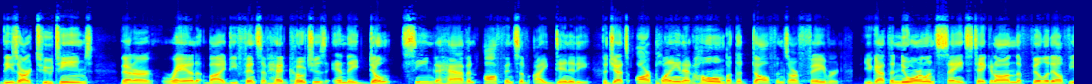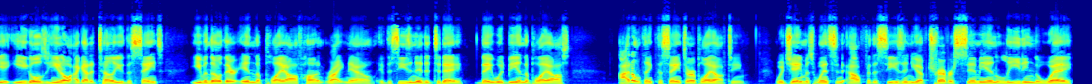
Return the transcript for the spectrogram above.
These are two teams that are ran by defensive head coaches and they don't seem to have an offensive identity. The Jets are playing at home, but the Dolphins are favored. You got the New Orleans Saints taking on the Philadelphia Eagles. You know, I got to tell you, the Saints, even though they're in the playoff hunt right now, if the season ended today, they would be in the playoffs. I don't think the Saints are a playoff team. With Jameis Winston out for the season, you have Trevor Siemian leading the way,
